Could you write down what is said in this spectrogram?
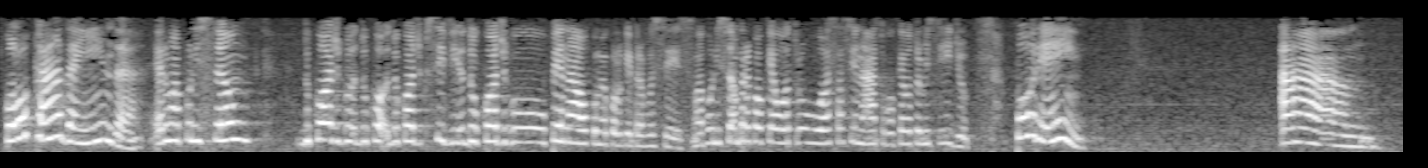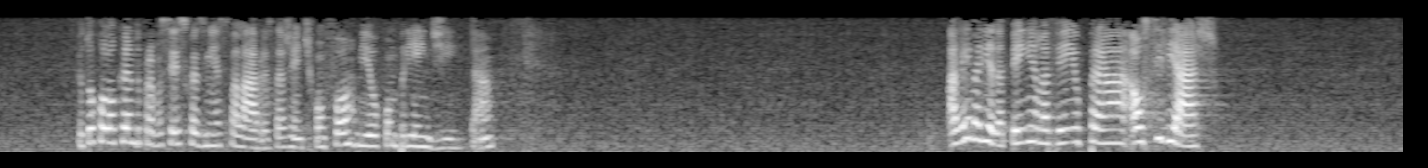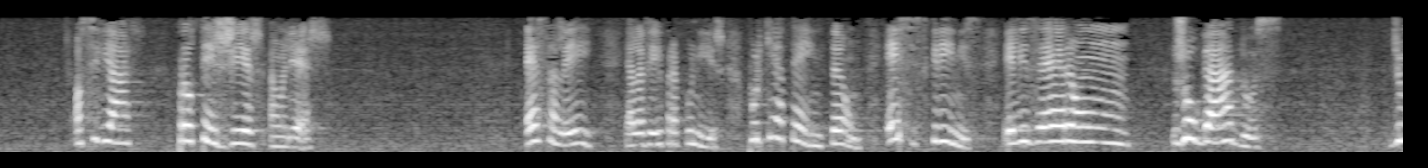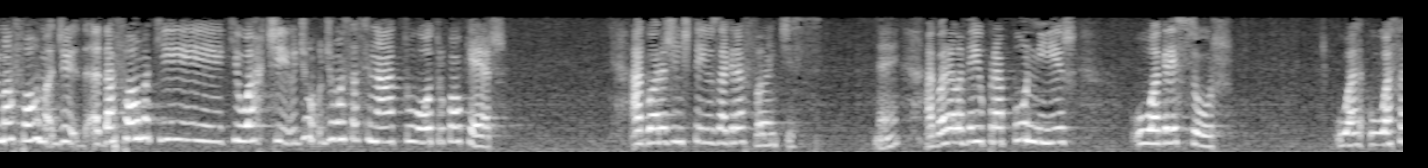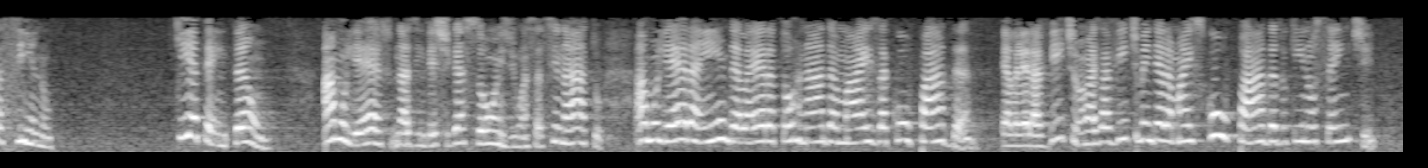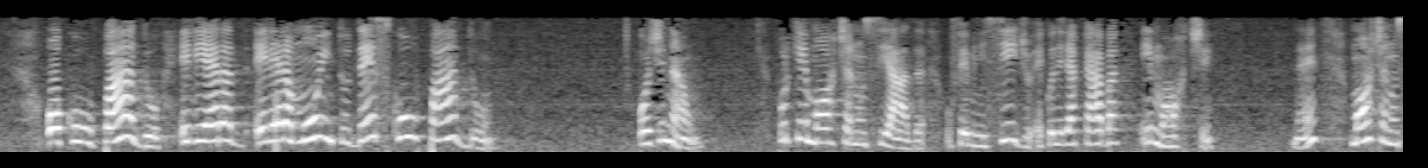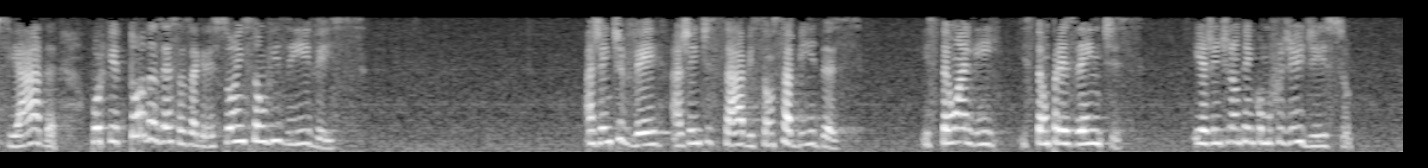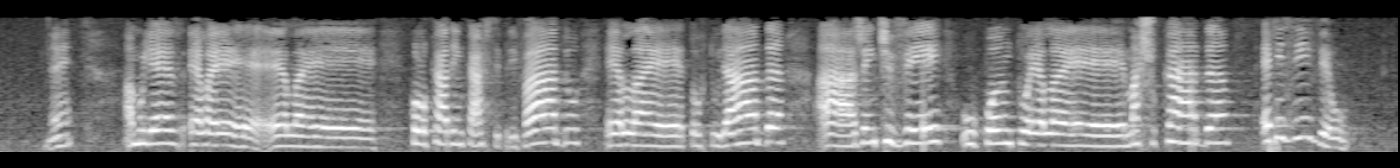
colocada ainda, era uma punição do código, do, do código civil, do código penal, como eu coloquei para vocês, uma punição para qualquer outro assassinato, qualquer outro homicídio. Porém, a, eu estou colocando para vocês com as minhas palavras, tá, gente? Conforme eu compreendi, tá? A Lei Maria da Penha ela veio para auxiliar. Auxiliar, proteger a mulher. Essa lei, ela veio para punir. Porque até então, esses crimes, eles eram julgados de uma forma, de, da forma que, que o artigo, de, de um assassinato outro qualquer. Agora a gente tem os agravantes. Né? Agora ela veio para punir o agressor, o, o assassino. Que até então, a mulher, nas investigações de um assassinato, a mulher ainda ela era tornada mais a culpada. Ela era a vítima, mas a vítima ainda era mais culpada do que inocente. O culpado, ele era, ele era muito desculpado. Hoje não. Por que morte anunciada? O feminicídio é quando ele acaba em morte. Né? Morte anunciada, porque todas essas agressões são visíveis. A gente vê, a gente sabe, são sabidas, estão ali, estão presentes. E a gente não tem como fugir disso. Né? A mulher, ela é, ela é colocada em cárcere privado, ela é torturada, a gente vê o quanto ela é machucada, é visível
